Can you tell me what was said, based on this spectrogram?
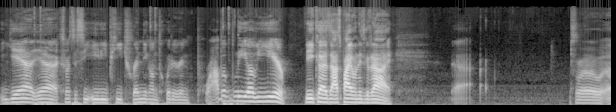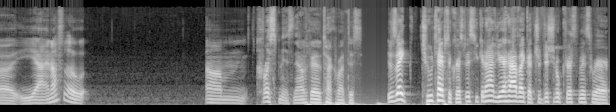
yeah, yeah. Expect to see EDP trending on Twitter in probably a year because that's probably when he's gonna die. Uh, so, uh, yeah, and also, um, Christmas. Now I was gonna talk about this. There's like two types of Christmas you can have. You can have like a traditional Christmas where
